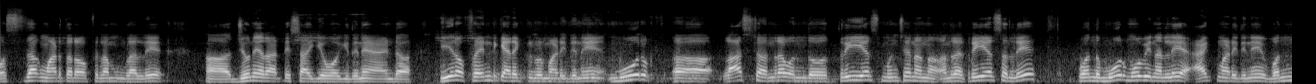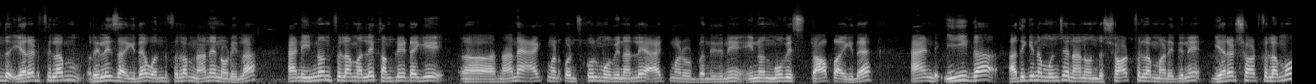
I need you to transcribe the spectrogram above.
ಹೊಸ್ದಾಗಿ ಮಾಡ್ತಾರೋ ಫಿಲಮ್ಗಳಲ್ಲಿ ಜೂನಿಯರ್ ಆರ್ಟಿಸ್ಟ್ ಆಗಿ ಹೋಗಿದ್ದೀನಿ ಆ್ಯಂಡ್ ಹೀರೋ ಫ್ರೆಂಡ್ ಕ್ಯಾರೆಕ್ಟರ್ಗಳು ಮಾಡಿದ್ದೀನಿ. ಮೂರು ಲಾಸ್ಟ್ ಅಂದರೆ ಒಂದು ತ್ರೀ ಇಯರ್ಸ್ ಮುಂಚೆ ನಾನು, ಅಂದರೆ ತ್ರೀ ಇಯರ್ಸಲ್ಲಿ ಒಂದು ಮೂರು ಮೂವಿನಲ್ಲಿ ಆ್ಯಕ್ಟ್ ಮಾಡಿದ್ದೀನಿ. ಒಂದು, ಎರಡು ಫಿಲಮ್ ರಿಲೀಸ್ ಆಗಿದೆ. ಒಂದು ಫಿಲಮ್ ನಾನೇ ನೋಡಿಲ್ಲ. ಆ್ಯಂಡ್ ಇನ್ನೊಂದು ಫಿಲಮಲ್ಲಿ ಕಂಪ್ಲೀಟಾಗಿ ನಾನೇ ಆ್ಯಕ್ಟ್ ಮಾಡ್ಕೊಂಡು ಸ್ಕೂಲ್ ಮೂವಿನಲ್ಲಿ ಆ್ಯಕ್ಟ್ ಮಾಡ್ಬಿಟ್ಟು ಬಂದಿದ್ದೀನಿ. ಇನ್ನೊಂದು ಮೂವಿ ಸ್ಟಾಪ್ ಆಗಿದೆ. ಆ್ಯಂಡ್ ಈಗ ಅದಕ್ಕಿಂತ ಮುಂಚೆ ನಾನು ಒಂದು ಶಾರ್ಟ್ ಫಿಲಮ್ ಮಾಡಿದ್ದೀನಿ. ಎರಡು ಶಾರ್ಟ್ ಫಿಲಮು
